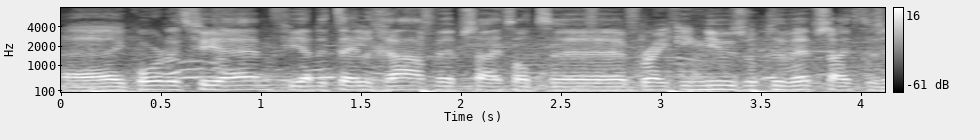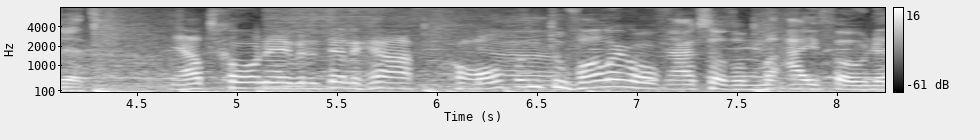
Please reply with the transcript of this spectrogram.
Uh, ik hoorde het via hem, via de Telegraaf-website, wat uh, breaking news op de website gezet. Je had gewoon even de Telegraaf geopend, toevallig? Of? Nou, ik zat op mijn iPhone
